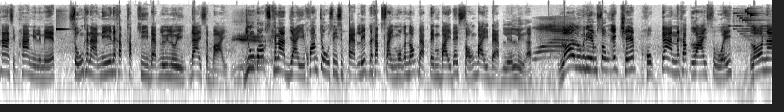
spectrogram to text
155มิลลิเมตรสูงขนาดนี้นะครับ ขับขี่แบบลุยๆ ได้สบาย U-Box ขนาดใหญ่ความจุ 48 ลิตรนะครับ ใส่หมวกกันน็อกแบบเต็มใบได้ 2 ใบแบบเหลือๆล้ออลูมิเนียมทรง X Shape 6 ก้านนะครับ ลายสวย ล้อหน้า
